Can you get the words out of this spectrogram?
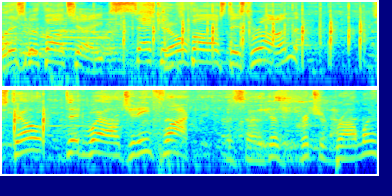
Elisabeth Vathje, second Still. fastest run. Still did well. Janine Flock was uh, Richard Bromley.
